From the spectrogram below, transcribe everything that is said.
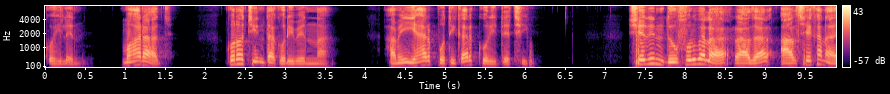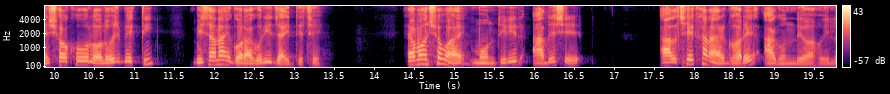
কহিলেন, মহারাজ কোনো চিন্তা করিবেন না, আমি ইহার প্রতিকার করিতেছি। সেদিন দুপুরবেলা রাজার আলসেখানায় সকল অলস ব্যক্তি বিছানায় গড়াগড়ি যাইতেছে। এমন সময় মন্ত্রীর আদেশে আলসেখানার ঘরে আগুন দেওয়া হইল।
